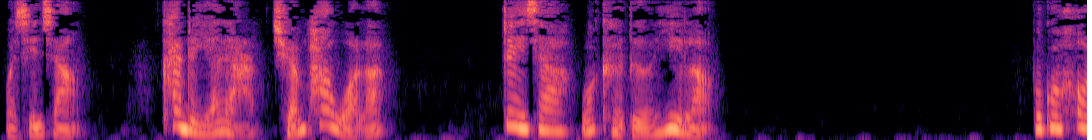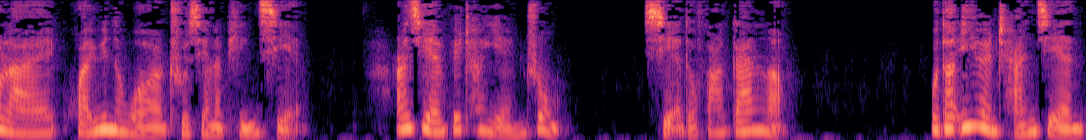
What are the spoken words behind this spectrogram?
我心想，看着爷俩全怕我了，这下我可得意了。不过后来怀孕的我出现了贫血，而且非常严重，血都发干了。我到医院产检，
